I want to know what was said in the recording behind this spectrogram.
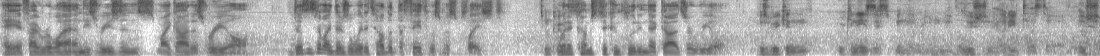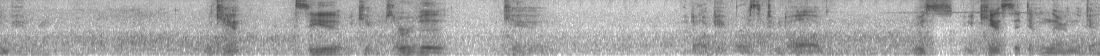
hey, if I rely on these reasons, my God is real. It doesn't seem like there's a way to tell that the faith was misplaced Okay. when it comes to concluding that gods are real. Because we can we can easily spin that around in evolution. How do you test out evolution being real? We can't see it. We can't observe it. We can't. A dog gave birth to a dog. We we can't sit down there and look at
